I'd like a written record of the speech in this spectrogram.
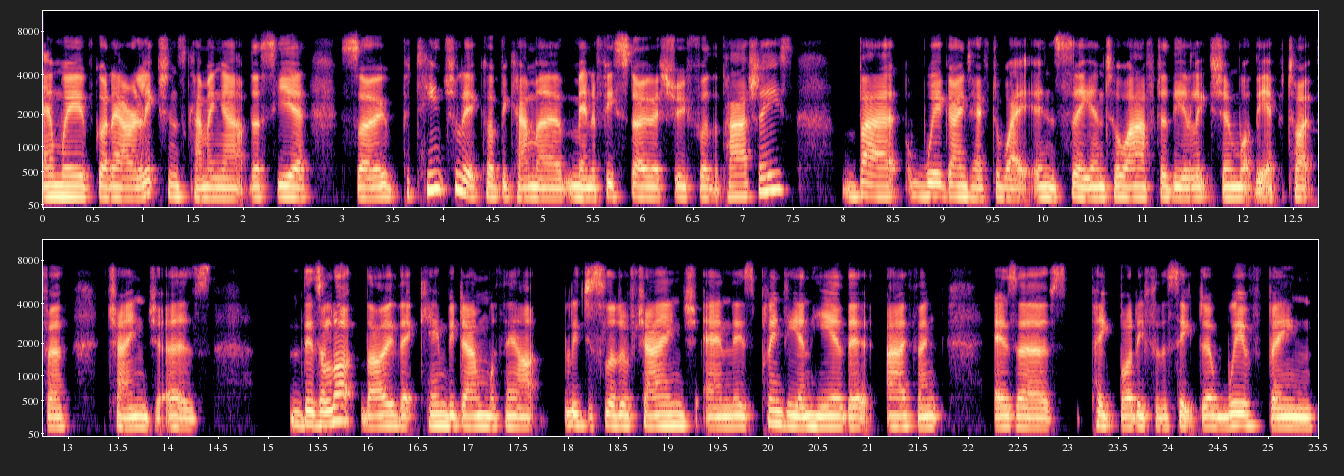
And we've got our elections coming up this year. So potentially it could become a manifesto issue for the parties. But we're going to have to wait and see until after the election what the appetite for change is. There's a lot, though, that can be done without legislative change, and there's plenty in here that I think, as a peak body for the sector, we've been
